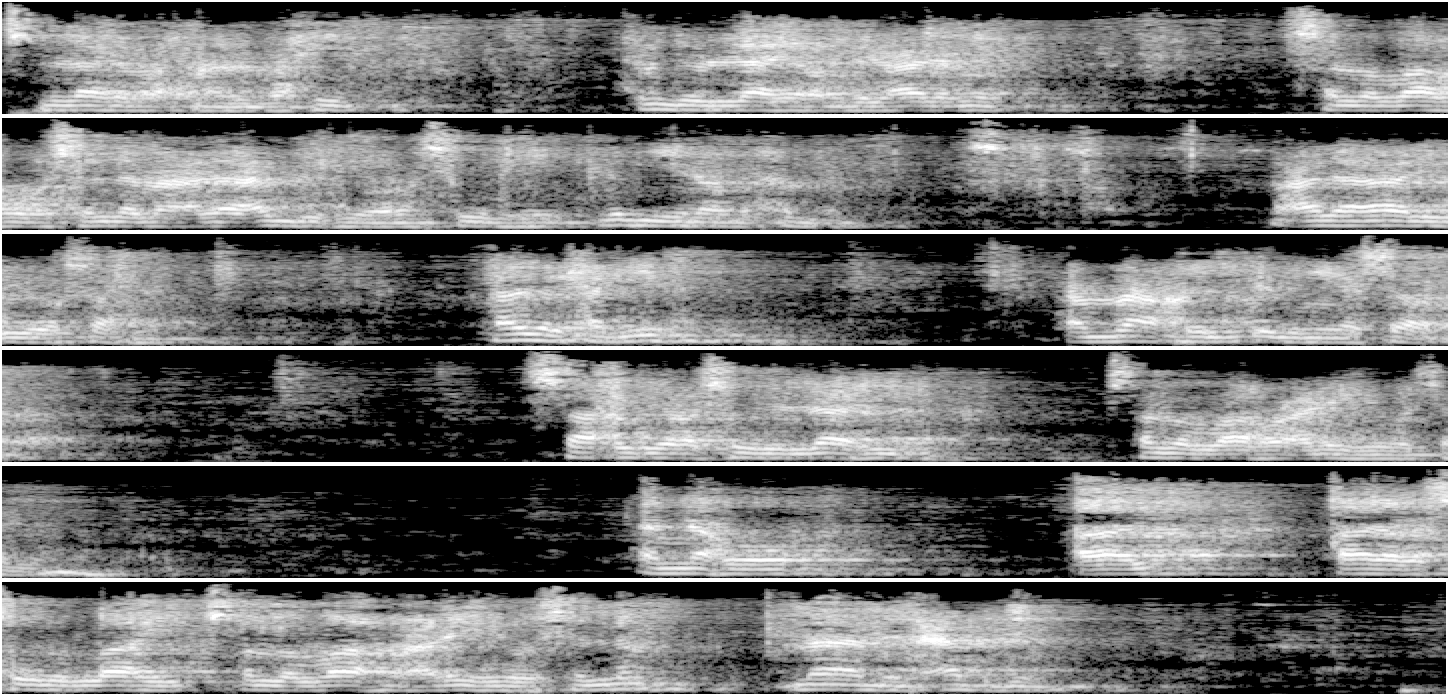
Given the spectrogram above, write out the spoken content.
بسم الله الرحمن الرحيم. الحمد لله رب العالمين. صلى الله وسلم على عبده ورسوله نبينا محمد وعلى آله وصحبه. هذا الحديث عن معقل بن يسار. صاحب رسول الله صلى الله عليه وسلم. أنه قال قال رسول الله صلى الله عليه وسلم ما من عبد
